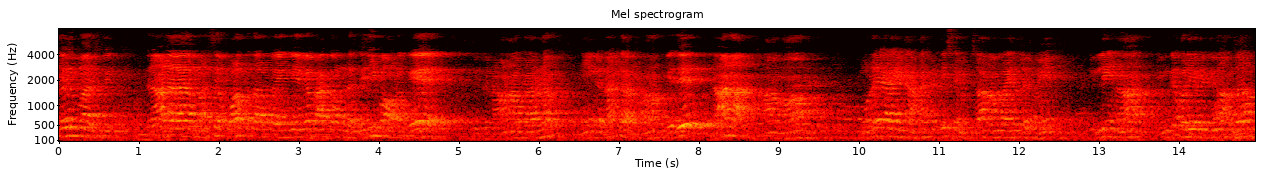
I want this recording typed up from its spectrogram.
சேருமா இருக்கு. இதனால மனுஷன் குழப்பத்தரப்பா எங்கேயுமே பார்க்க முடியல. தெரியுமா உனக்கு? இதுக்கு நானா காரணம்? நீங்க தான் காரணம். எது? நானா? ஆமா. முறையாக என்ன அகட்டி சேமிச்சா நான் பயந்துருவேன். இல்லைன்னா எங்க வழி எடுக்குதோ அங்கதான்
